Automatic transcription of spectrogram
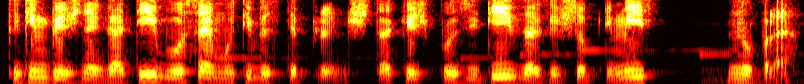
Cât timp ești negativ, o să ai motive să te plângi. Dacă ești pozitiv, dacă ești optimist, nu prea.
